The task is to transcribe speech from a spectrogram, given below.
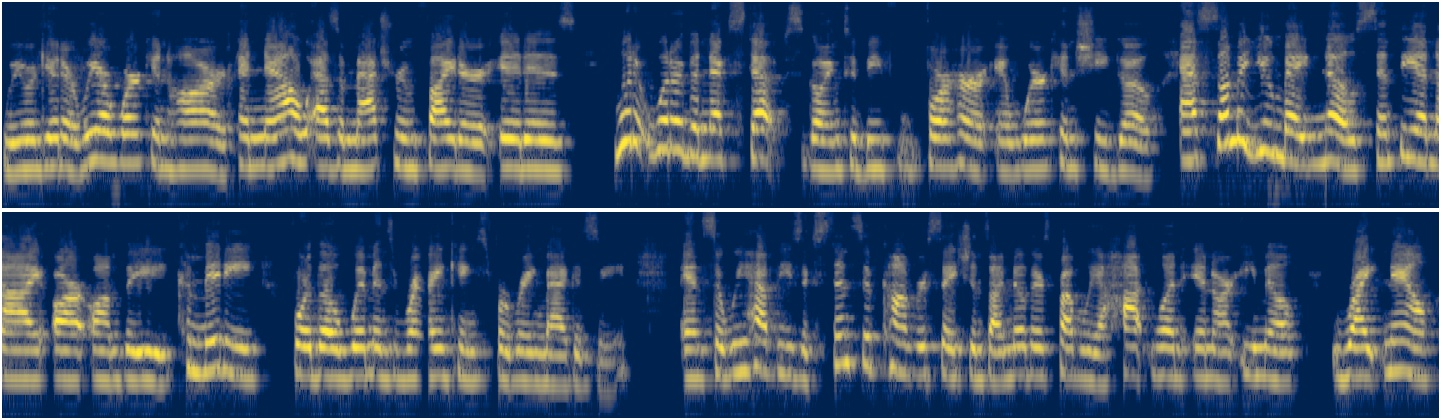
We will get her. We are working hard. And now as a matchroom fighter, it is what what are the next steps going to be for her and where can she go? As some of you may know cynthia and i are on the committee for the women's rankings for ring magazine. And so we have these extensive conversations. I know there's probably a hot one in our email right now.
